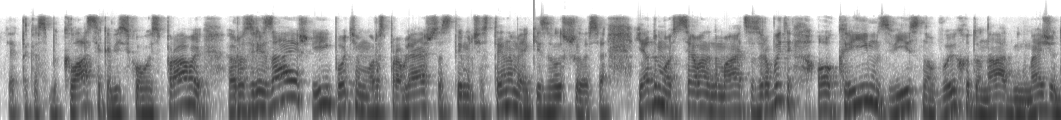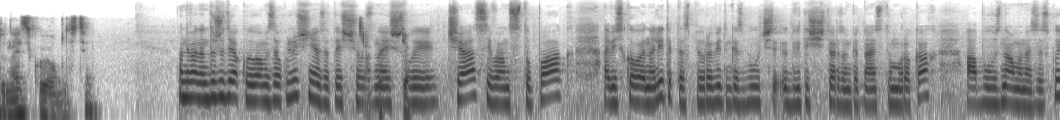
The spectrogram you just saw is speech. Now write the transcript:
Як така собі класика військової справи, розрізаєш і потім розправляєшся з тими частинами, які залишилися. Я думаю, ось це вони намагаються зробити, окрім, звісно, виходу на адмінмежі Донецької області. Пане Іване, дуже дякую вам за включення, за те, що Дякую. знайшли час. Іван Ступак, а військовий аналітик та співробітник СБУ у 2004-2015 роках, а був з нами на зв'язку.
